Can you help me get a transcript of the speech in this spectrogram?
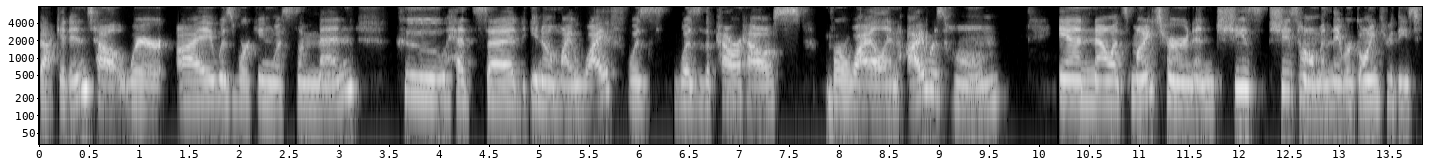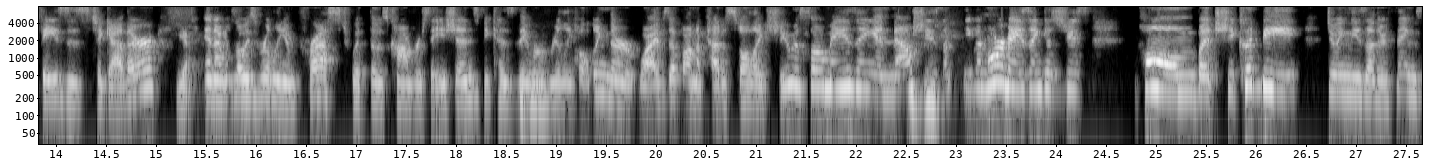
back at intel where i was working with some men who had said you know my wife was was the powerhouse for a while and i was home and now it's my turn and she's she's home. And they were going through these phases together. Yeah. And i was always really impressed with those conversations because they mm-hmm. were really holding their wives up on a pedestal like she was so amazing and now she's even more amazing because she's home but she could be doing these other things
